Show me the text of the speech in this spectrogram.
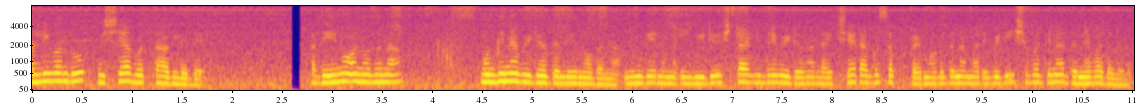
ಅಲ್ಲಿ ಒಂದು ವಿಷಯ ಗೊತ್ತಾಗಲಿದೆ. ಅದೇನು ಅನ್ನೋದನ್ನು ಮುಂದಿನ ವಿಡಿಯೋದಲ್ಲಿ ನೋಡೋಣ. ನಿಮಗೆ ನಮ್ಮ ಈ ವಿಡಿಯೋ ಇಷ್ಟ ಆಗಿದ್ದರೆ ವಿಡಿಯೋನ ಲೈಕ್, ಶೇರ್ ಹಾಗೂ ಸಬ್ಸ್ಕ್ರೈಬ್ ಮಾಡೋದನ್ನು ಮರಿಬೇಡಿ. ಶುಭ ದಿನ ಧನ್ಯವಾದಗಳು.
